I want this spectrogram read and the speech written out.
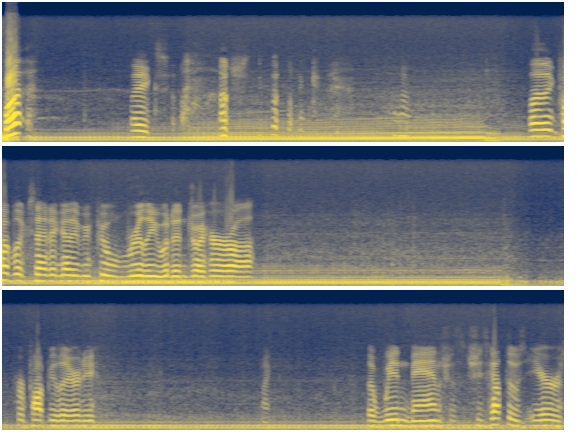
What? Thanks. I think public setting, I think people really would enjoy her, uh, her popularity. Like, the wind, man, she's, she's got those ears.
